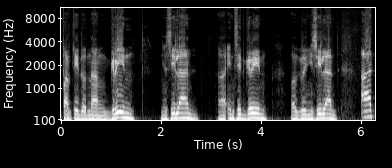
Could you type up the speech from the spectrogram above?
partido ng Green, New Zealand, uh, Inseed Green or Green New Zealand at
